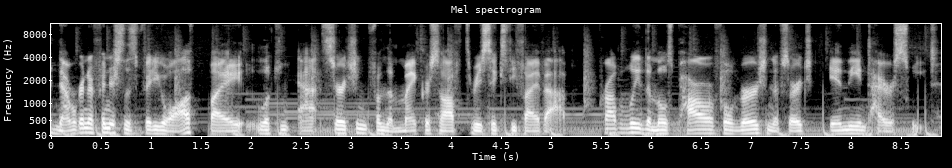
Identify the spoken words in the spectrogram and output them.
Now we're going to finish this video off by looking at searching from the Microsoft 365 app, probably the most powerful version of search in the entire suite.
